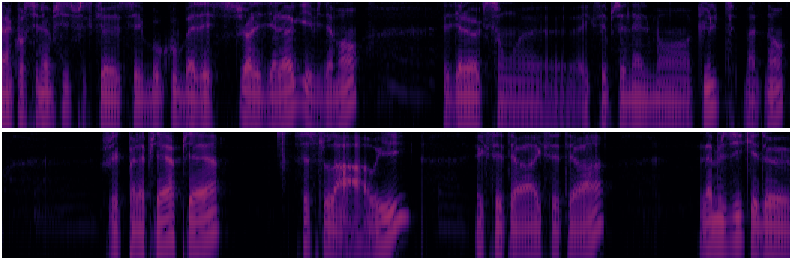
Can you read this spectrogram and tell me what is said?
un court synopsis puisque c'est beaucoup basé sur les dialogues, évidemment. Les dialogues sont euh, exceptionnellement cultes maintenant. Je jette pas la pierre, Pierre. C'est cela, oui. Etc., etc. La musique est de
